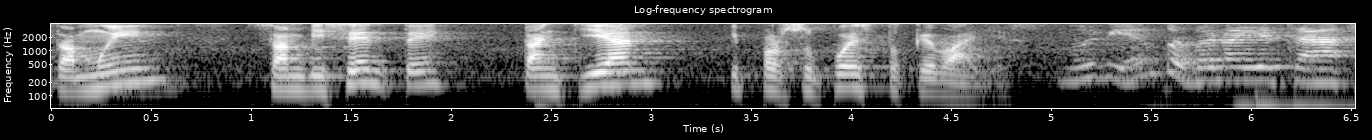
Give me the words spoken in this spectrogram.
Tamuín, San Vicente, Tanquián y por supuesto que Valles. Muy bien, pues bueno, ahí está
